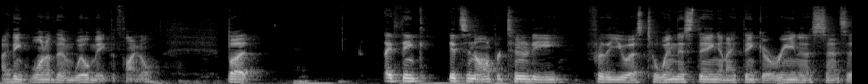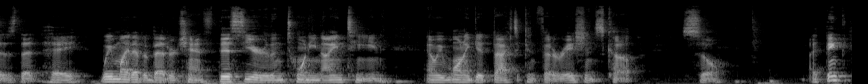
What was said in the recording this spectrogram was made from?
I think one of them will make the final. But I think it's an opportunity for the U.S. to win this thing, and I think Arena senses that hey, we might have a better chance this year than 2019, and we want to get back to Confederations Cup. So, I think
